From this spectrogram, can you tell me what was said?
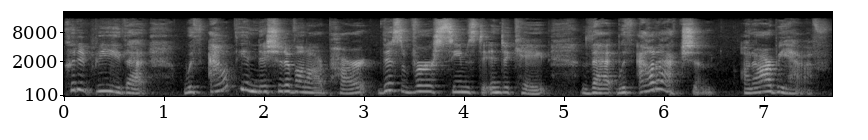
Could it be that without the initiative on our part, this verse seems to indicate that without action on our behalf,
